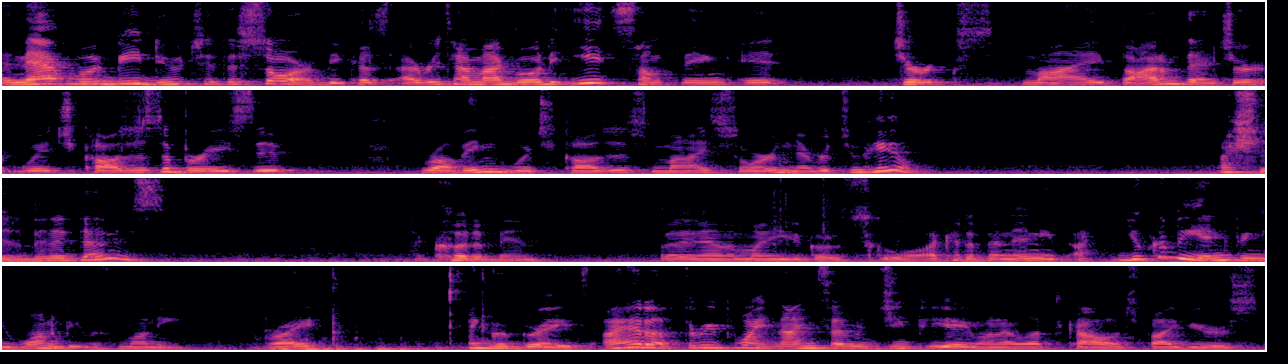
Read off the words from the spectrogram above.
and that would be due to the sore because every time I go to eat something, it jerks my bottom denture, which causes abrasive rubbing, which causes my sore never to heal. I should have been a dentist. I could have been, but I didn't have the money to go to school. I could have been any. You could be anything you want to be with money, right? And good grades. I had a 3.97 GPA when I left college, five years.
